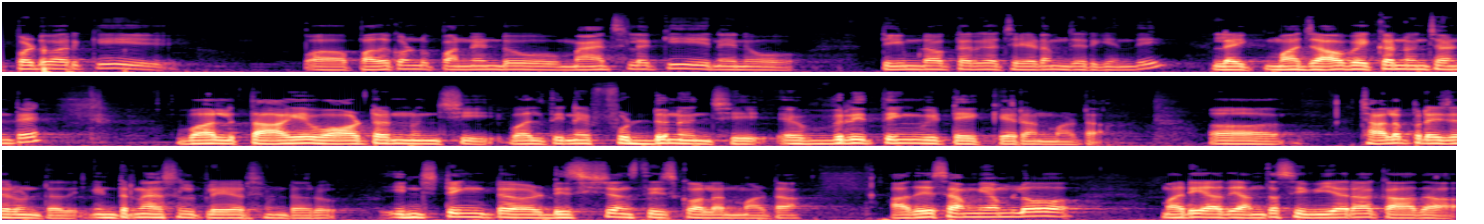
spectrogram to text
ఇప్పటివరకు పదకొండు పన్నెండు మ్యాచ్లకి నేను టీమ్ డాక్టర్గా చేయడం జరిగింది. లైక్ మా జాబ్ ఎక్కడి నుంచి అంటే వాళ్ళు తాగే వాటర్ నుంచి వాళ్ళు తినే ఫుడ్ నుంచి ఎవ్రీథింగ్ వి టేక్ కేర్ అనమాట చాలా ప్రెషర్ ఉంటుంది. ఇంటర్నేషనల్ ప్లేయర్స్ ఉంటారు. ఇన్స్టింక్ట్ డిసిషన్స్ తీసుకోవాలన్నమాట. అదే సమయంలో మరి అది అంత సివియరా కాదా?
